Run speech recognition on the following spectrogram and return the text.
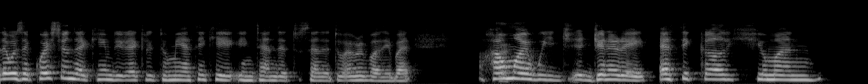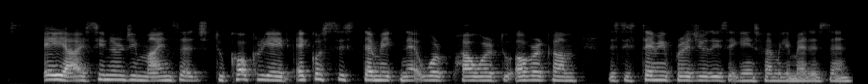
there was a question that came directly to me. I think he intended to send it to everybody, but how okay. might we generate ethical human AI synergy mindsets to co-create ecosystemic network power to overcome the systemic prejudice against family medicine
